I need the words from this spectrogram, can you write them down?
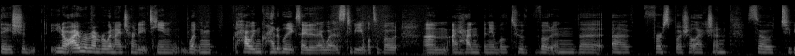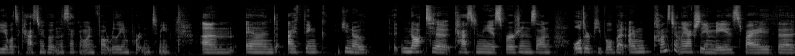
they should. You know, I remember when I turned 18, what how incredibly excited I was to be able to vote. Um, I hadn't been able to vote in the uh, first Bush election, so to be able to cast my vote in the second one felt really important to me. Um, and I think you know not to cast any aspersions on older people, but I'm constantly actually amazed by the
